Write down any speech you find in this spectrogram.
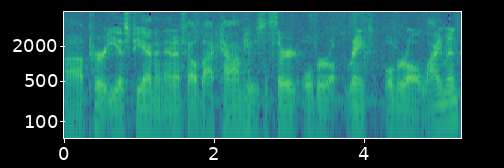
uh, per ESPN and NFL.com. He was the third overall ranked overall lineman.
